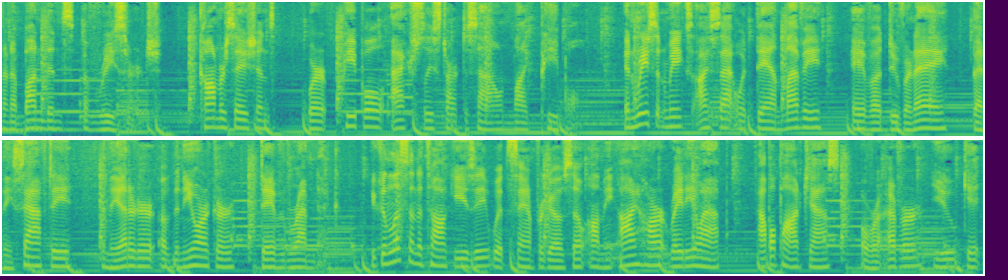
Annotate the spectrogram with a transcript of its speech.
and an abundance of research. Conversations where people actually start to sound like people. In recent weeks, I sat with Dan Levy, Ava DuVernay, Benny Safdie, and the editor of The New Yorker, David Remnick. You can listen to Talk Easy with Sam Fragoso on the iHeartRadio app, Apple Podcasts, or wherever you get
